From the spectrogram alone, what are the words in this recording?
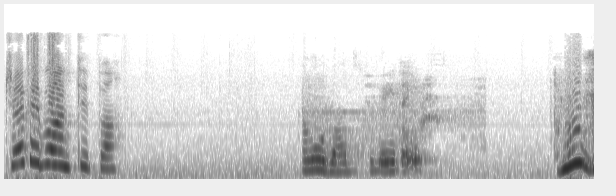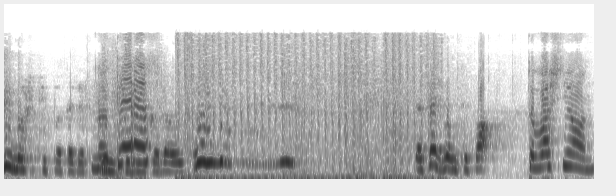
Czekaj, bo mam typa. No mówię, a do ciebie idę już. To mów, że masz typa, tak jak No ty mi teraz- gadałeś. Ja też mam typa. To właśnie on.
